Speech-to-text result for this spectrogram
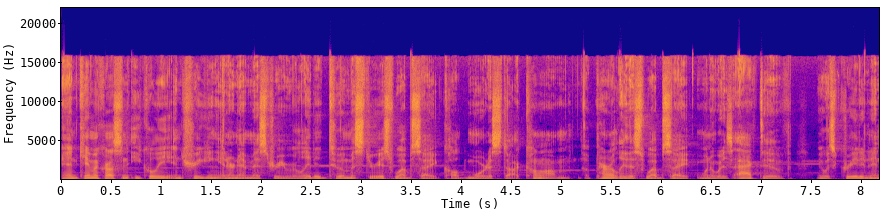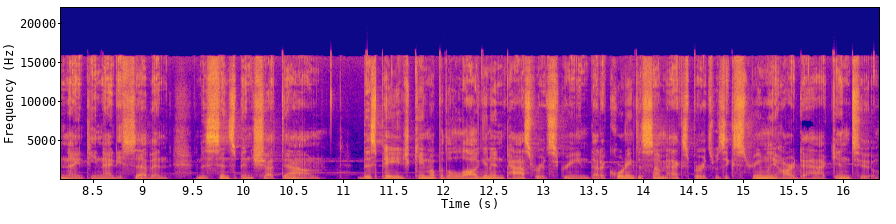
and came across an equally intriguing internet mystery related to a mysterious website called Mortis.com. Apparently, this website, when it was active, it was created in 1997 and has since been shut down. This page came up with a login and password screen that, according to some experts, was extremely hard to hack into,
